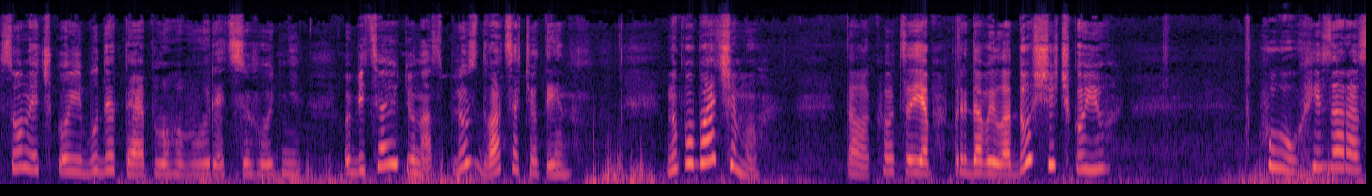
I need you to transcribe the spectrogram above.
Сонечко і буде тепло, говорять сьогодні. Обіцяють у нас плюс 21. Ну, побачимо. Так, оце я б придавила дощечкою. Фух, і зараз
